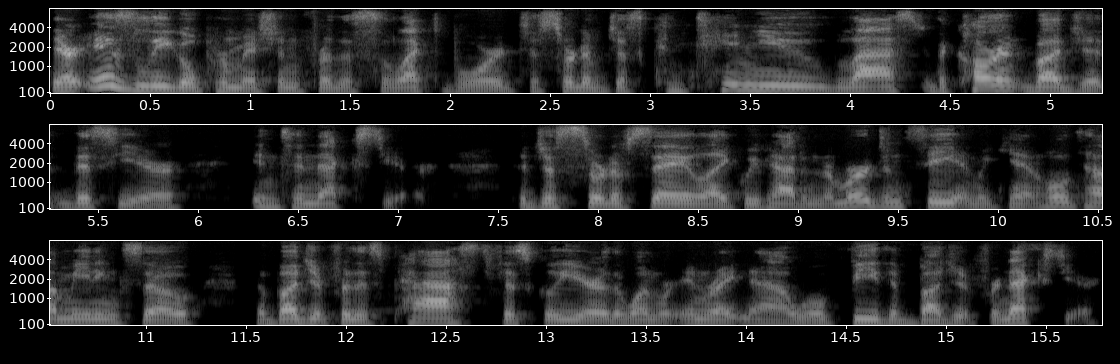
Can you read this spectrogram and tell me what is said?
there is legal permission for the select board to sort of just continue last the current budget this year into next year. To just sort of say like we've had an emergency and we can't hold town meetings so the budget for this past fiscal year the one we're in right now will be the budget for next year.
